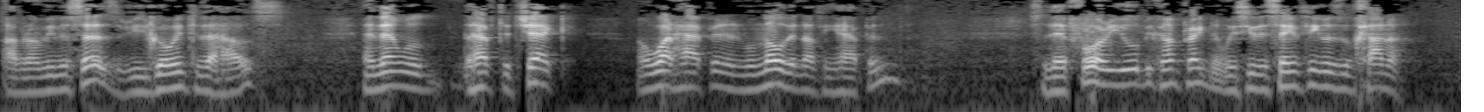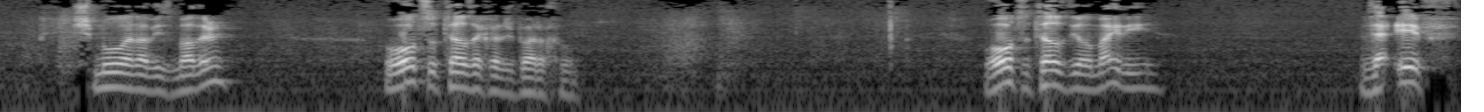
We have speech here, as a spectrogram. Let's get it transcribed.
Abraham Avinu says, if you go into the house, and then we'll have to check on what happened, and we'll know that nothing happened. So therefore, you will become pregnant. We see the same thing with Chana, Shmuel and of his mother, who also tells HaKadosh Baruch Hu, who also tells the Almighty that if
